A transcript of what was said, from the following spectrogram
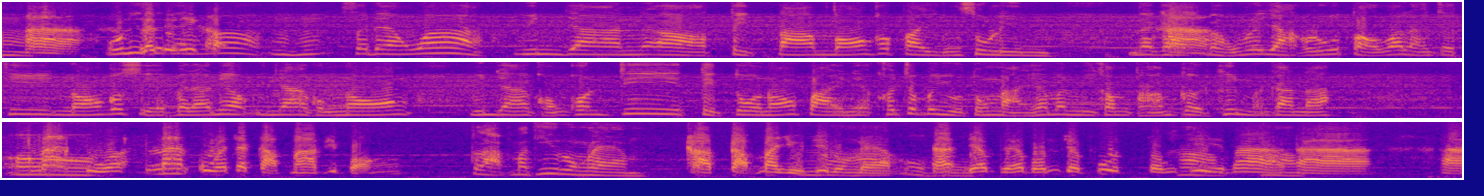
มอ่าโอ้นี่แล้แสวทีดนี้งเขาว่าอือฮึแสดงว่าวิญญาณอ่าติดตามน้องเข้าไปถึงสุรินทร์นะครับอ่าแต่ผมเลยอยากรู้ต่อว่าหลังจากที่น้องก็เสียไปแล้วเนี่ยวิญญาณของน้อง วิญญาณของคนที่ติดตัวน้องไปเนี่ยเขาจะไปอยู่ตรงไหนให้มันมีคำถามเกิดขึ้นเหมือนกันนะเออน่ากลัวน่ากลัวจะกลับมาพี่ป๋องกลับมาที่โรงแรมครับกลับมาอยู่ที่โรงแรมโอ้โหนะเดี๋ยวเดี๋ยวผมจะพูดตรงที่ครับว่าครับอ่า อ่า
